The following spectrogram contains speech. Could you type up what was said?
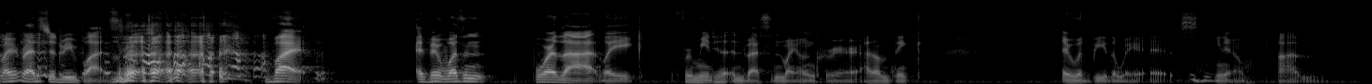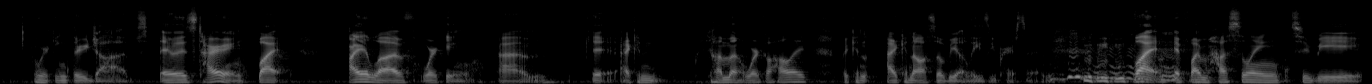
my friends should be blessed. but if it wasn't for that, like for me to invest in my own career, I don't think it would be the way it is, You know, um, working three jobs. It was tiring, but I love working. Um, it, I can become a workaholic, but can I can also be a lazy person. but if I'm hustling to be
